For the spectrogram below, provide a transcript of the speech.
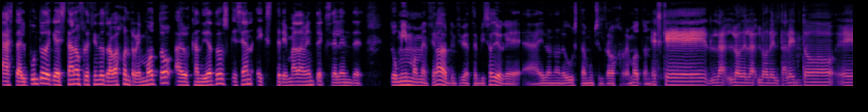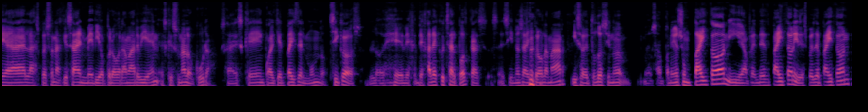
hasta el punto de que están ofreciendo trabajo en remoto a los candidatos que sean extremadamente excelentes tú mismo has mencionado al principio de este episodio que a Elon no le gusta mucho el trabajo remoto. Es que lo, lo, del talento eh, a las personas que saben medio programar bien es que es una locura. O sea, es que en cualquier país del mundo. Chicos, lo de, dejad de escuchar podcast si no sabéis programar y sobre todo si no, o sea, poneros un Python y aprended Python y después de Python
